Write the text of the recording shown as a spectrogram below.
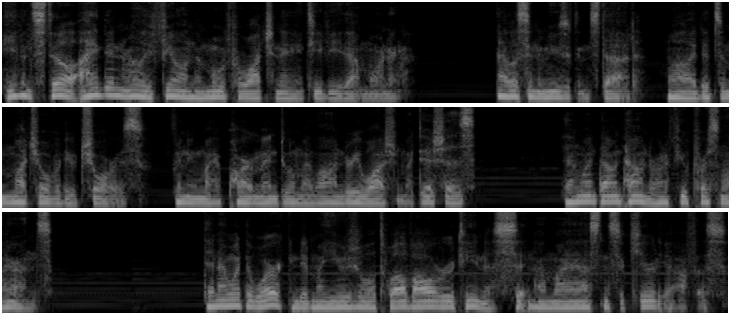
Even still, I didn't really feel in the mood for watching any TV that morning. I listened to music instead, while I did some much overdue chores, cleaning my apartment, doing my laundry, washing my dishes, then went downtown to run a few personal errands. Then I went to work and did my usual 12 hour routine of sitting on my ass in the security office,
